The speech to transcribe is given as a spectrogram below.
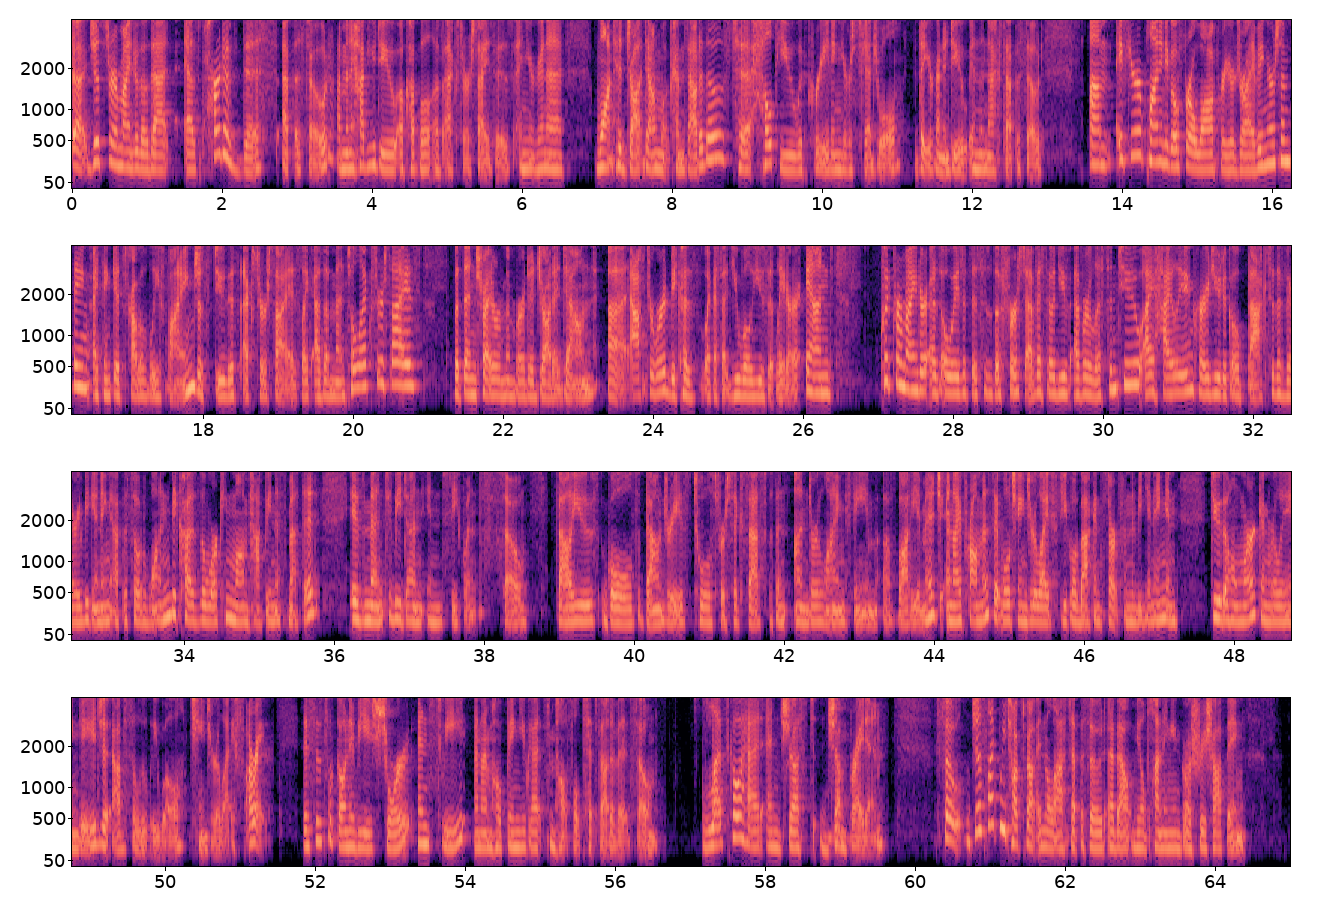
Uh, just a reminder though that as part of this episode, I'm going to have you do a couple of exercises and you're going to want to jot down what comes out of those to help you with creating your schedule that you're going to do in the next episode. Um, if you're planning to go for a walk or you're driving or something, I think it's probably fine. Just do this exercise like as a mental exercise, but then try to remember to jot it down uh, afterward because, like I said, you will use it later. And Quick reminder, as always, if this is the first episode you've ever listened to, I highly encourage you to go back to the very beginning, episode one, because the Working Mom Happiness Method is meant to be done in sequence. So, values, goals, boundaries, tools for success with an underlying theme of body image. And I promise it will change your life if you go back and start from the beginning and do the homework and really engage. It absolutely will change your life. All right. This is going to be short and sweet, and I'm hoping you get some helpful tips out of it. So, let's go ahead and just jump right in. So, just like we talked about in the last episode about meal planning and grocery shopping,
